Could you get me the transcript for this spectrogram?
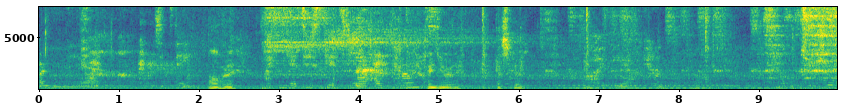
only 16, Oh, really? I can get tickets for like eight pounds. Can you really? That's good. Hopefully I can. I'm not too sure.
